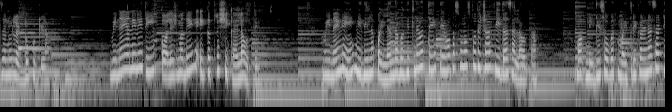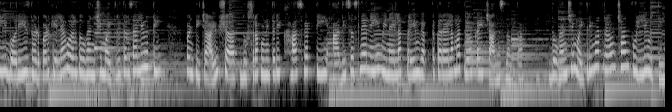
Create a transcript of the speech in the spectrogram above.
जणू लड्डू फुटला. विनय आणि निधी कॉलेजमध्ये एकत्र शिकायला होते. विनयने निधीला पहिल्यांदा बघितले होते तेव्हापासूनच तो तिच्यावर फिदा झाला होता. मग निधीसोबत मैत्री करण्यासाठी बरीच धडपड केल्यावर दोघांची मैत्री तर झाली होती पण तिच्या आयुष्यात दुसरा कोणीतरी खास व्यक्ती आधीच असल्याने विनयला प्रेम व्यक्त करायला मात्र काही चान्स नव्हता. दोघांची मैत्री मात्र छान फुलली होती.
